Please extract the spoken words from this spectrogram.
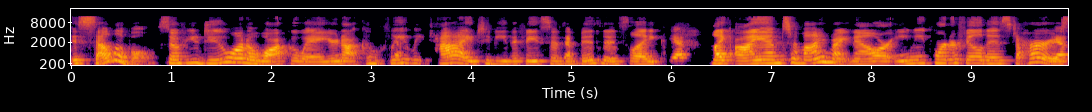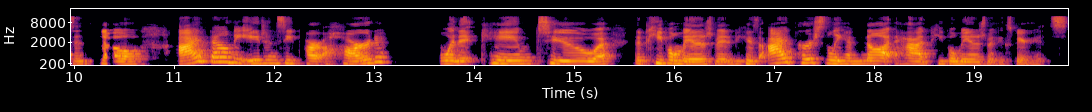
is sellable. So if you do want to walk away, you're not completely tied to be the face of the business like like I am to mine right now or Amy Porterfield is to hers. And so I found the agency part hard when it came to the people management because I personally have not had people management experience.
